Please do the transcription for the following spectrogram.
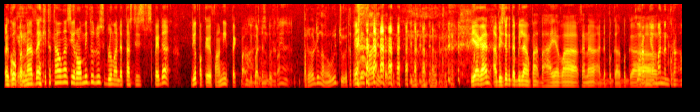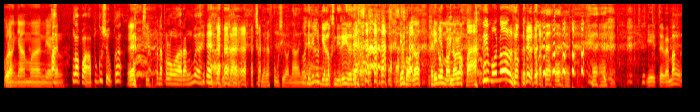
Eh, gue pernah. Eh, kita tahu kan si Romi tuh dulu sebelum ada tas di sepeda, dia pakai fanny pack pak Wah, di badan tuh pak. sebenarnya Padahal dia nggak ngelucu, tapi dia funny packnya. Iya kan? Abis itu kita bilang pak bahaya pak karena ada begal-begal. kurang nyaman dan kurang aman. Kurang nyaman ya kan. ah, nggak apa-apa, gue suka. Kenapa lo ngelarang gue? Nah, bukan. Sebenarnya fungsionalnya. Oh jadi lu dialog sendiri nih tadi. dia mau no- tadi dia mau nolok pak. Ini monolog. gitu. Memang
